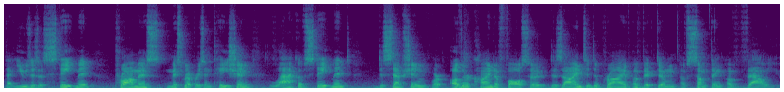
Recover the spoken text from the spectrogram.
that uses a statement promise, misrepresentation, lack of statement, deception, or other kind of falsehood designed to deprive a victim of something of value.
